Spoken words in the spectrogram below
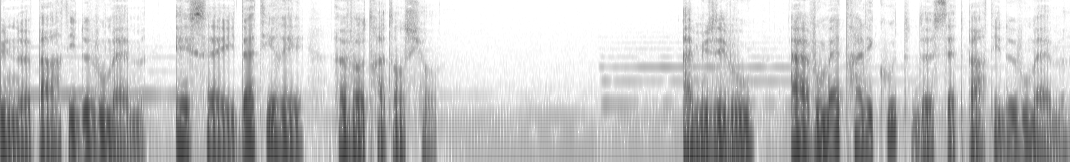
qu'une partie de vous-même essaye d'attirer votre attention. Amusez-vous à vous mettre à l'écoute de cette partie de vous-même.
